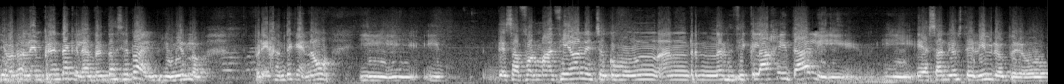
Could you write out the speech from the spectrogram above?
llevarlo a la imprenta, que la imprenta sepa imprimirlo. Pero hay gente que no. Y, de esa formación he hecho como un, reciclaje y tal y, ha salido este libro, pero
